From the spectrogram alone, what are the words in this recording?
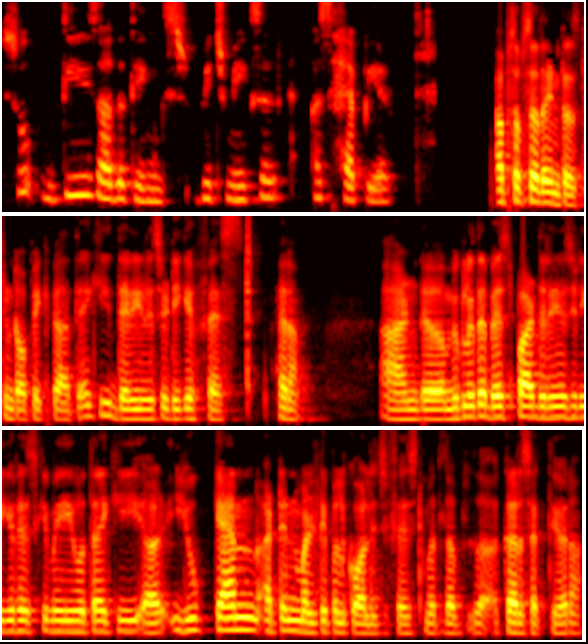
So these are the things which makes us happier अब सबसे ज़्यादा इंटरेस्टिंग टॉपिक पे आते हैं कि दिल्ली यूनिवर्सिटी के फेस्ट है ना? एंड uh, मेरे को लगता है बेस्ट पार्ट दिल्ली यूनिवर्सिटी के फेस्ट के में ये होता है कि you can attend multiple college fest मतलब uh, कर सकते हो ना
